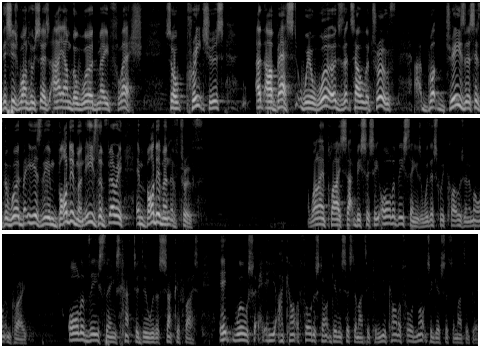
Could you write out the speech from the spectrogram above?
This is one who says, I am the Word made flesh. So, preachers, at our best, we're words that tell the truth, but Jesus is the Word, but He is the embodiment. He's the very embodiment of truth. And when I apply BCC, all of these things, and with this we close in a moment and pray, all of these things have to do with a sacrifice. It will say, I can't afford to start giving systematically. You can't afford not to give systematically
